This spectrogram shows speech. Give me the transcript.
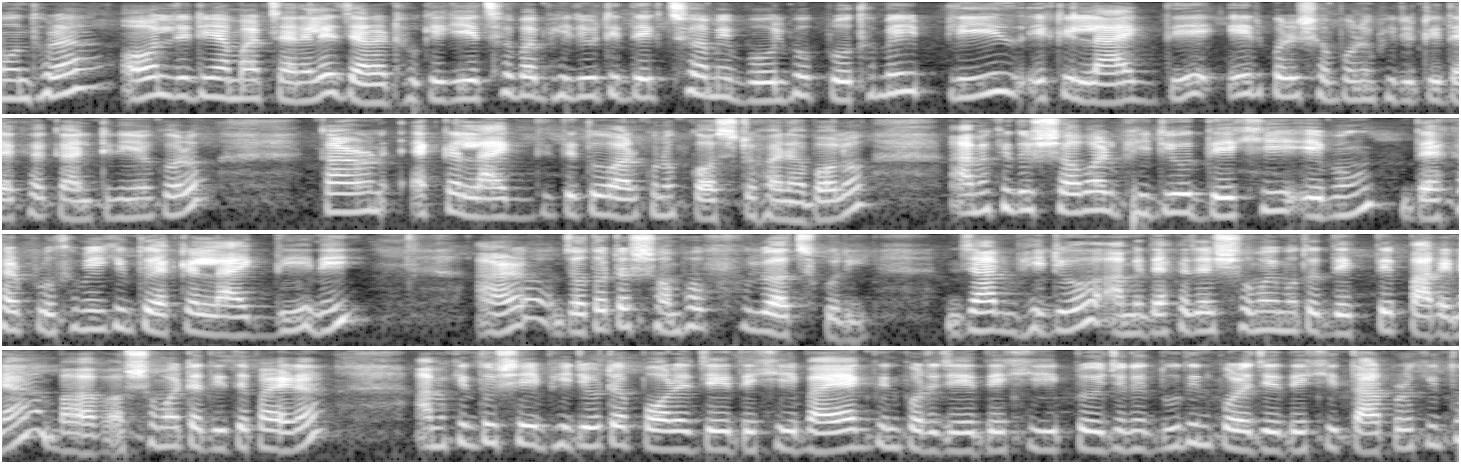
বন্ধুরা অলরেডি আমার চ্যানেলে যারা ঢুকে গিয়েছো বা ভিডিওটি দেখছ, আমি বলব প্রথমেই প্লিজ একটি লাইক দিয়ে এরপরে সম্পূর্ণ ভিডিওটি দেখা কন্টিনিউ করো। কারণ একটা লাইক দিতে তো আর কোনো কষ্ট হয় না, বলো। আমি কিন্তু সবার ভিডিও দেখি এবং দেখার প্রথমেই কিন্তু একটা লাইক দিয়ে নিই। আর যতটা সম্ভব ফুল ওয়াচ করি। যার ভিডিও আমি দেখা যায় সময় মতো দেখতে পারে না বা সময়টা দিতে পারে না। আমি কিন্তু সেই ভিডিওটা পরে যেয়ে দেখি বা একদিন পরে যেয়ে দেখি, প্রয়োজনে দুদিন পরে যেয়ে দেখি, তারপরে কিন্তু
